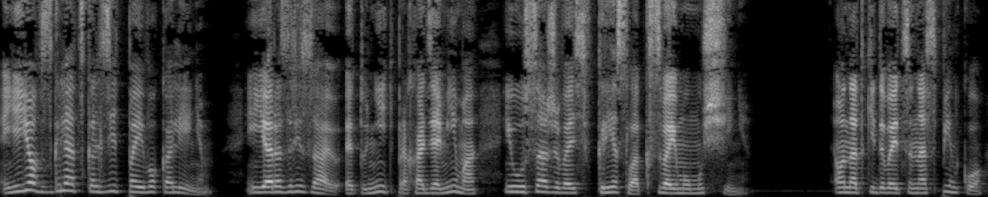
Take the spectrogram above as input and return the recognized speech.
Ее взгляд скользит по его коленям, и я разрезаю эту нить, проходя мимо и усаживаясь в кресло к своему мужчине. Он откидывается на спинку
